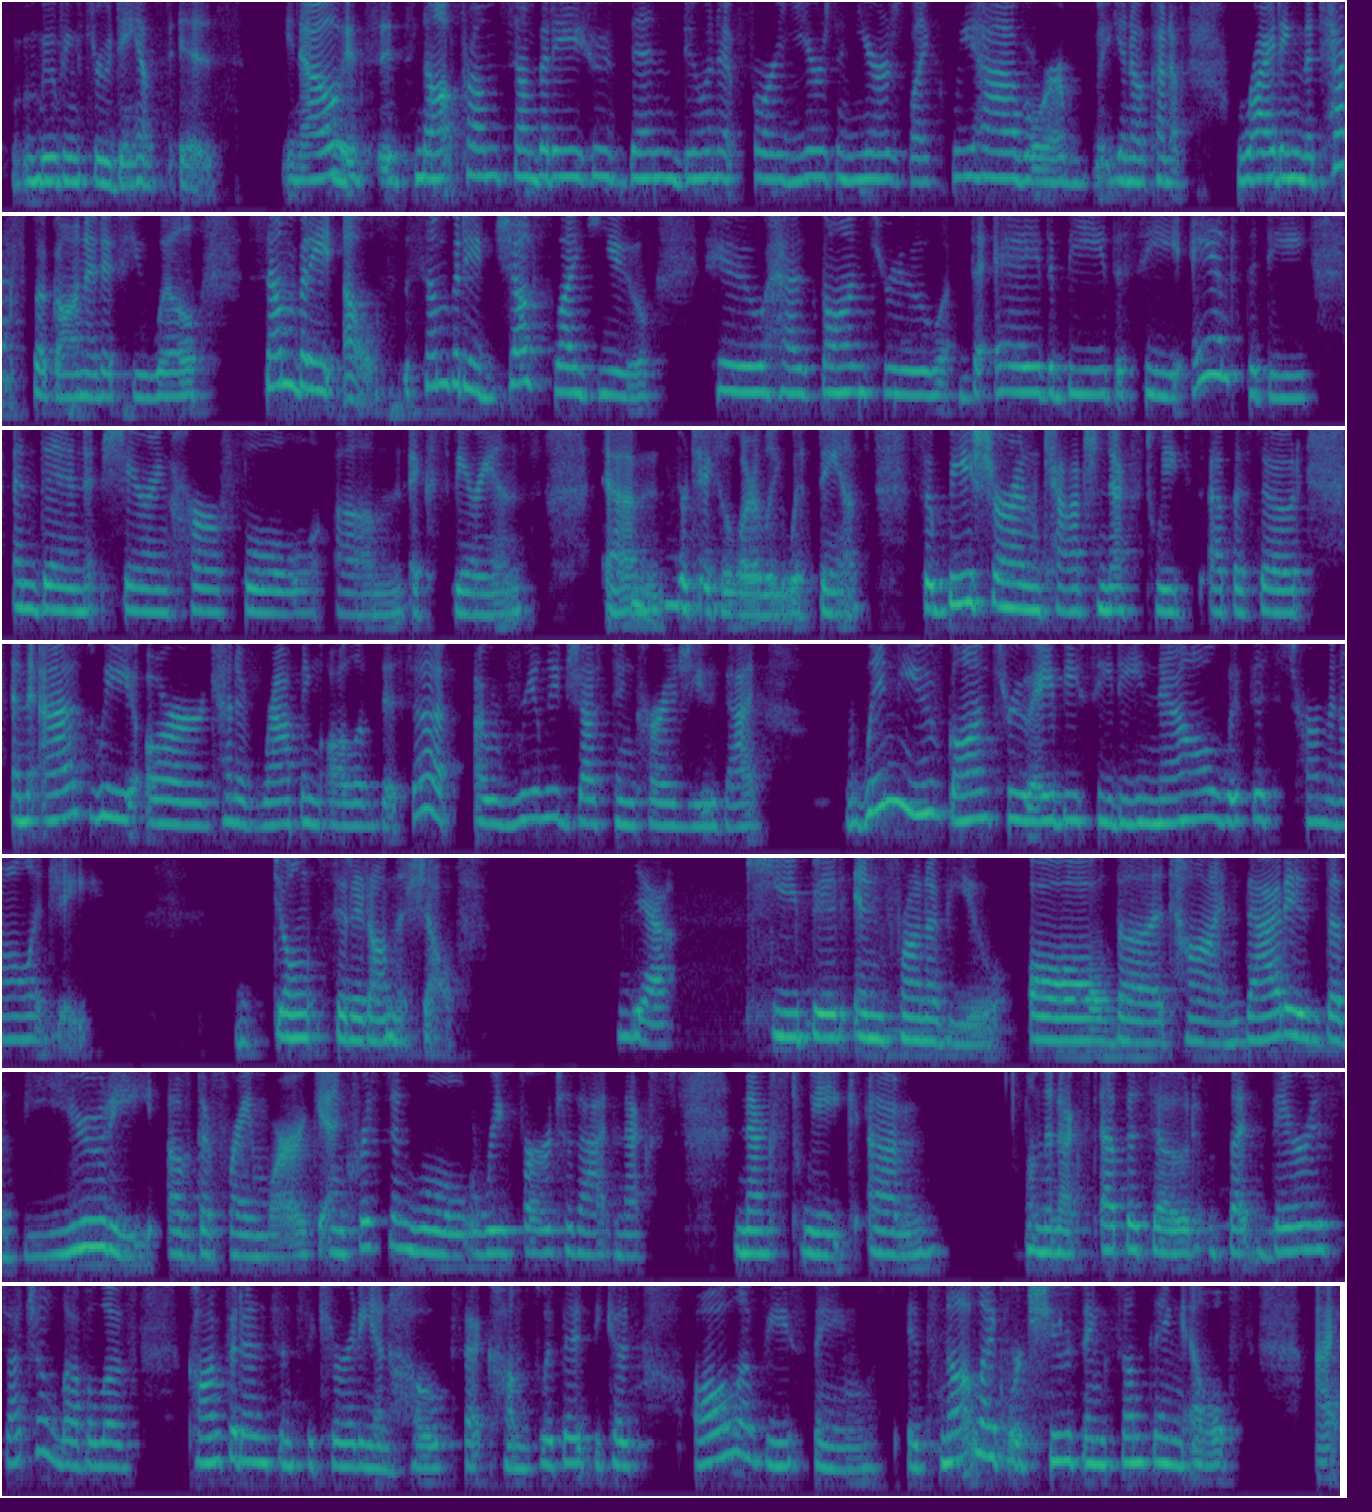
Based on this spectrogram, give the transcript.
moving through dance is you know mm-hmm. it's it's not from somebody who's been doing it for years and years like we have or you know kind of writing the textbook on it if you will somebody else somebody just like you who has gone through the a the b the c and the d and then sharing her full um, experience um, mm-hmm. particularly with dance so be sure and catch next week's episode and as we are kind of wrapping all of this up i would really just encourage you that that when you've gone through ABCD now with this terminology, don't sit it on the shelf. Yeah. Keep it in front of you all the time. That is the beauty of the framework. And Kristen will refer to that next next week. Um, on the next episode, but there is such a level of confidence and security and hope that comes with it because all of these things, it's not like we're choosing something else,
